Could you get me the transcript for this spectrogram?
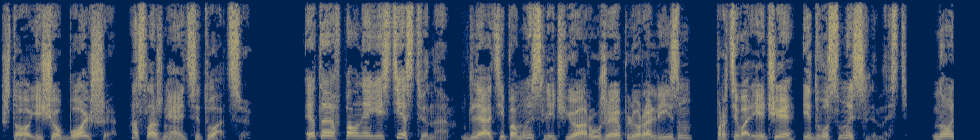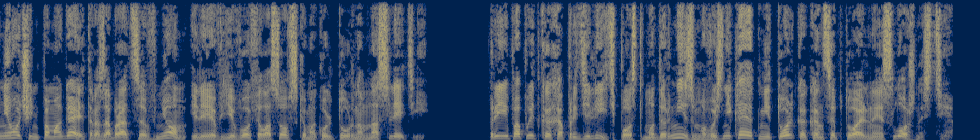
что еще больше осложняет ситуацию. Это вполне естественно для типа мысли, чье оружие плюрализм, противоречие и двусмысленность, но не очень помогает разобраться в нем или в его философском и культурном наследии. При попытках определить постмодернизм возникают не только концептуальные сложности,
